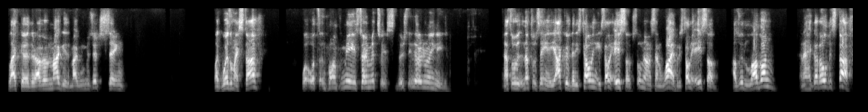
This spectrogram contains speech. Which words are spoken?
Like uh, the Rav Magi, the Magi Mizrich saying, like, where's all my stuff? Well, what's important for me is Torah mitzvahs. There's things I don't really need. That's what that's what we're saying. Yaakov that he's telling he's telling Esav. Still don't understand why, but he's telling Esav. I was with Lavan, and I got all this stuff,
